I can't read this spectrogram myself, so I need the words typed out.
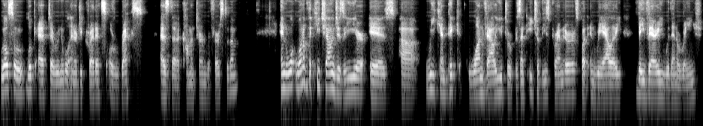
We also look at renewable energy credits or RECs as the common term refers to them. And one of the key challenges here is uh, we can pick one value to represent each of these parameters, but in reality, they vary within a range.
